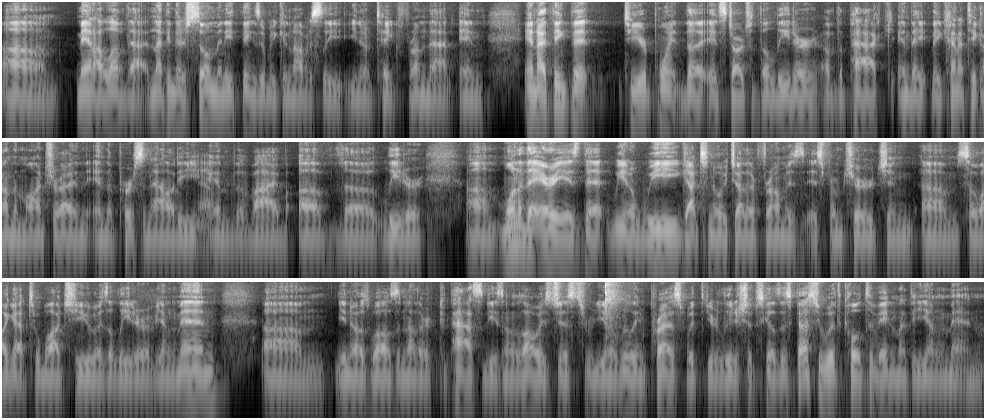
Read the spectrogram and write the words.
Um, man, I love that, and I think there's so many things that we can obviously you know take from that, and and I think that to your point, the it starts with the leader of the pack, and they they kind of take on the mantra and, and the personality and the vibe of the leader. Um, one of the areas that you know we got to know each other from is is from church, and um, so I got to watch you as a leader of young men, um, you know, as well as in other capacities, and I was always just you know really impressed with your leadership skills, especially with cultivating like the young men.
